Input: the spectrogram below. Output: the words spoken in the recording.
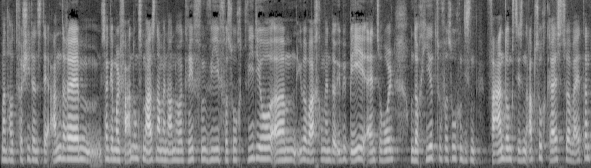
Man hat verschiedenste andere, sage ich mal, Fahndungsmaßnahmen auch noch ergriffen, wie versucht, Videoüberwachungen ähm, der ÖBB einzuholen und auch hier zu versuchen, diesen Fahndungs-, diesen Absuchkreis zu erweitern.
